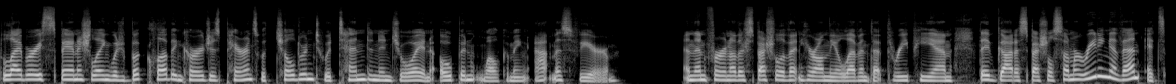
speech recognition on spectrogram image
The library's Spanish language book club encourages parents with children to attend and enjoy an open, welcoming atmosphere. And then for another special event here on the 11th at 3 p.m., they've got a special summer reading event. It's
